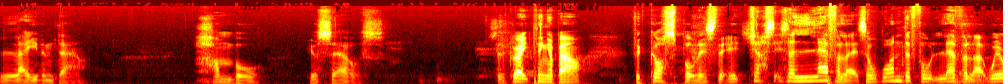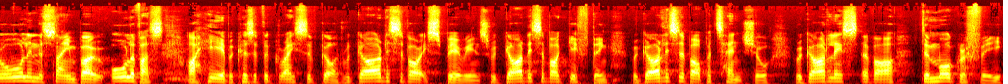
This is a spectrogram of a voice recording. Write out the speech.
Lay them down. Humble yourselves. So the great thing about the gospel is that it just is a leveler. It's a wonderful leveler. We're all in the same boat. All of us are here because of the grace of God, regardless of our experience, regardless of our gifting, regardless of our potential, regardless of our demography.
